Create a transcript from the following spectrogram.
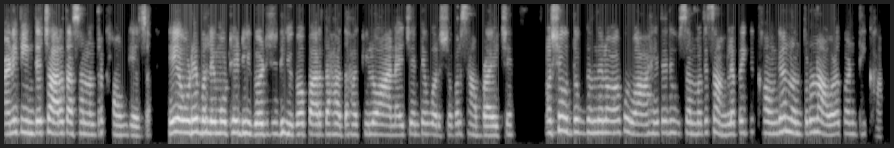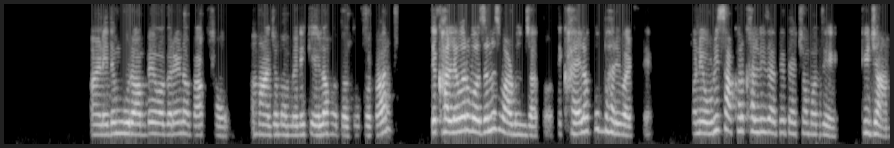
आणि तीन ते चार तासानंतर खाऊन घ्यायचं. हे एवढे भले मोठे ढिगडचे ढिग पार दहा दहा किलो आणायचे आणि ते वर्षभर सांभाळायचे. असे उद्योगधंदे नका करू. आहे त्या दिवसांमध्ये चांगल्यापैकी खाऊन घ्या नंतरून आवळ कंठी खा आणि ते मुराबे वगैरे नका खाऊ. माझ्या मम्मीने केला होता तो प्रकार. ते खाल्ल्यावर वजनच वाढून जातं. ते खायला खूप भारी वाटते. पण एवढी साखर खाल्ली जाते त्याच्यामध्ये की जाम.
